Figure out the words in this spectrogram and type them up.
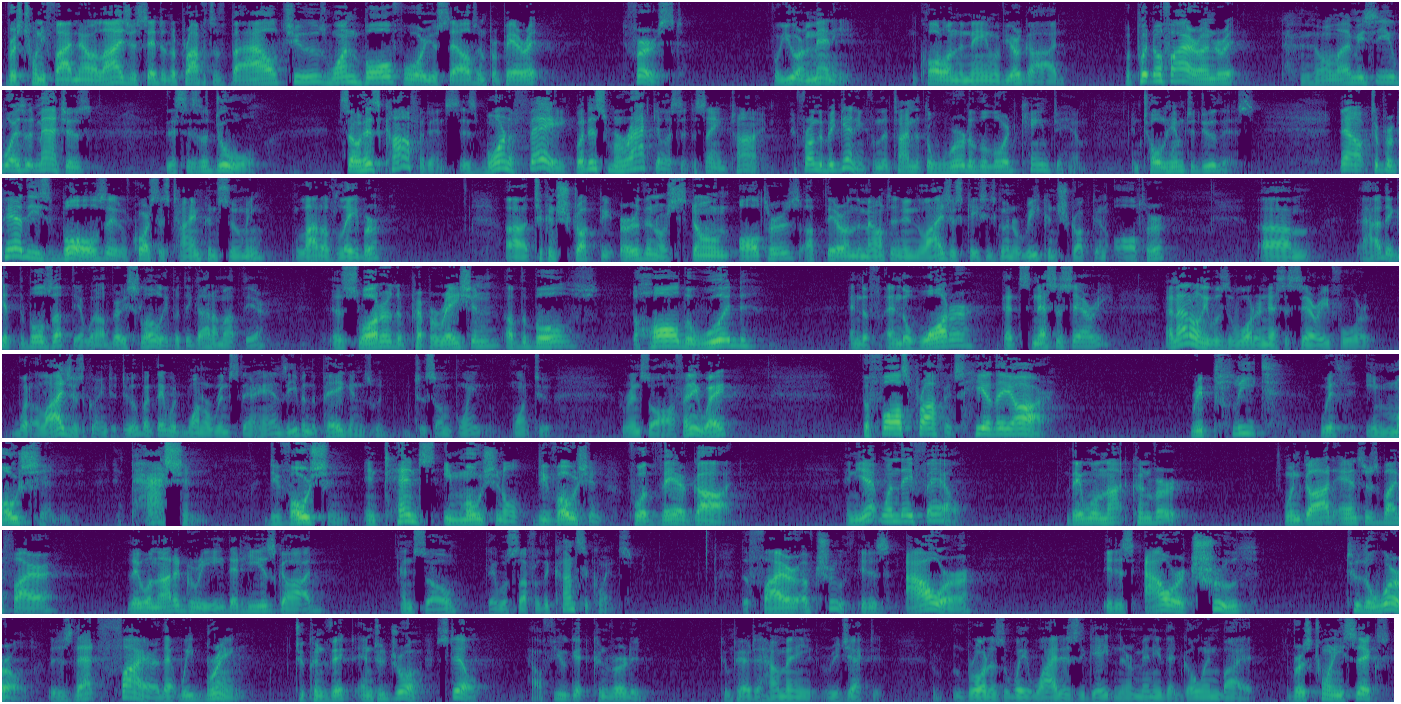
Verse 25 Now Elijah said to the prophets of Baal, Choose one bull for yourselves and prepare it first, for you are many, and call on the name of your God but put no fire under it. Don't let me see you boys with matches. This is a duel. So his confidence is born of faith, but it's miraculous at the same time. From the beginning, from the time that the word of the Lord came to him and told him to do this. Now, to prepare these bulls, it, of course, is time consuming, a lot of labor. Uh, to construct the earthen or stone altars up there on the mountain. In Elijah's case, he's going to reconstruct an altar. Um, how did they get the bulls up there? Well, very slowly, but they got them up there. The slaughter, the preparation of the bulls, the haul the wood and the, and the water that's necessary. And not only was the water necessary for what Elijah's going to do, but they would want to rinse their hands. Even the pagans would, to some point, want to rinse off. Anyway, the false prophets, here they are, replete with emotion and passion, devotion, intense emotional devotion for their God. And yet, when they fail, they will not convert. When God answers by fire, they will not agree that He is God, and so they will suffer the consequence the fire of truth. It is our it is our truth to the world. It is that fire that we bring to convict and to draw. Still, how few get converted compared to how many rejected. Broad is the way, wide is the gate, and there are many that go in by it. Verse 26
